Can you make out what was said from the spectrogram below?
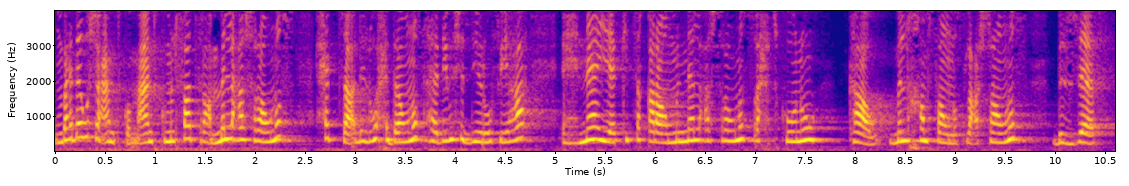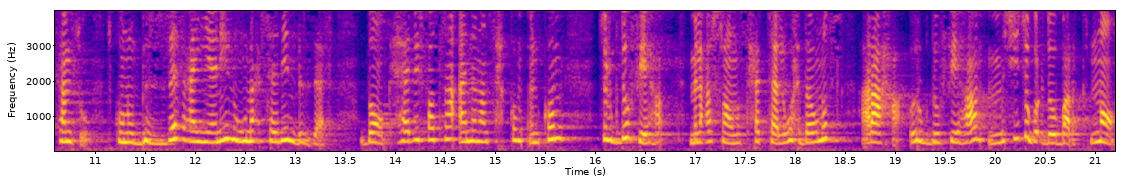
ومن بعد واش عندكم؟ عندكم الفترة من العشرة ونص حتى للوحدة ونص هذه واش ديروا فيها؟ هنايا كي تقراو من العشرة ونص راح تكونوا KO من الخمسة ونص لعشرة ونص بزاف فهمتوا؟ تكونوا بزاف عيانين ونعسانين بزاف. donc هذه الفترة أنا ننصحكم إنكم ترقدوا فيها. من عشرة ونص حتى لوحدة ونص راحة. رقدوا فيها ماشي تقعدوا برك non.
